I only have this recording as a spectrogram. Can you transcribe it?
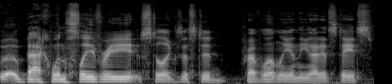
uh, back when slavery still existed prevalently in the United States,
